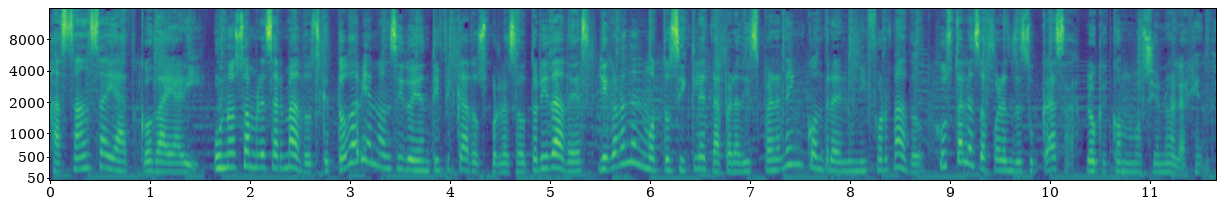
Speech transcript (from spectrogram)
Hassan Sayad Kodayari. Unos hombres armados que todavía no han sido identificados por las autoridades llegaron en motocicleta para disparar en contra del uniformado justo a las afueras de su casa, lo que conmocionó a la gente.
